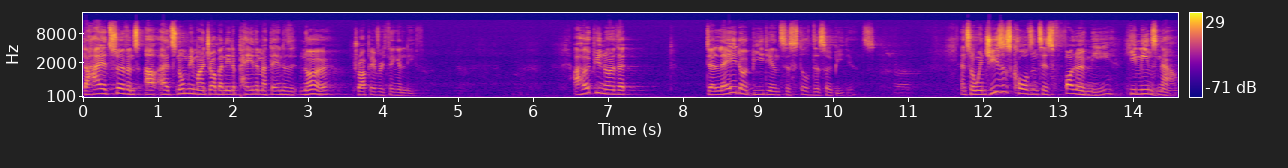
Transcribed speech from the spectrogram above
The hired servants, uh, it's normally my job. I need to pay them at the end of the. No, drop everything and leave. I hope you know that delayed obedience is still disobedience. And so when Jesus calls and says, Follow me, he means now.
